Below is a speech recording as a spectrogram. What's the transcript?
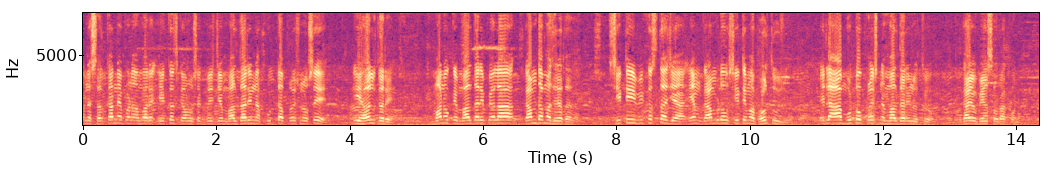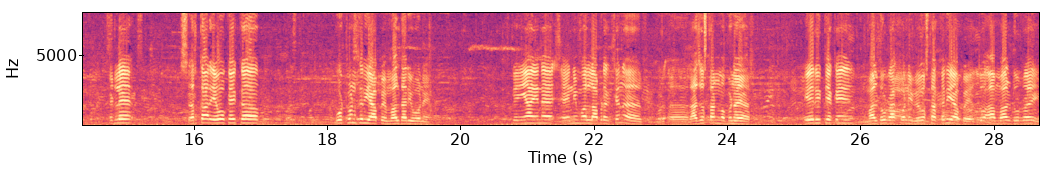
અને સરકારને પણ અમારે એક જ કહેવાનું છે કે ભાઈ, જે માલધારીના ખૂટતા પ્રશ્નો છે એ હલ કરે. માનો કે માલધારી પહેલાં ગામડામાં જ રહેતા હતા. સિટી વિકસતા જ્યાં, એમ ગામડું સિટીમાં ભળતું જ. એટલે આ મોટો પ્રશ્ન માલધારીનો થયો, ગાયો ભેંસો રાખવાનો. એટલે સરકાર એવો કંઈક ગોઠવણ કરી આપે માલધારીઓને કે અહીંયા એને એનિમલ આપણે છે ને રાજસ્થાનમાં બનાવ્યા એ રીતે કંઈ માલઢોર રાખવાની વ્યવસ્થા કરી આપે, તો આ માલઢોર રહી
